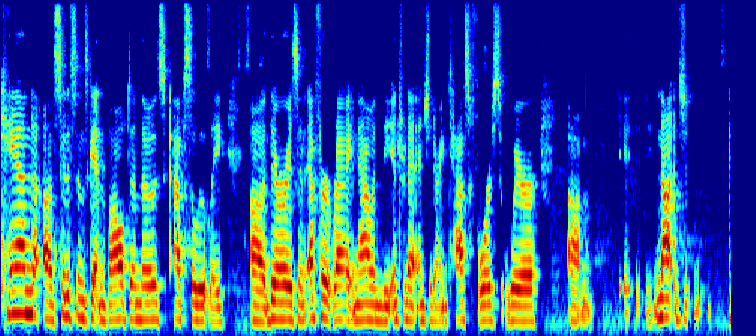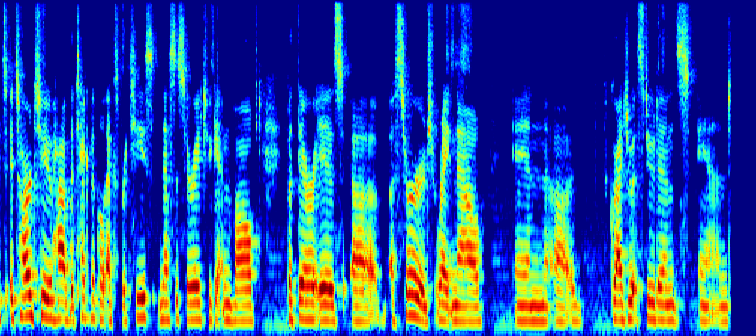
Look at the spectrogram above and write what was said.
can uh, citizens get involved in those? Absolutely. Uh, there is an effort right now in the Internet Engineering Task Force where um, not it's, it's hard to have the technical expertise necessary to get involved, but there is uh, a surge right now in uh, graduate students and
